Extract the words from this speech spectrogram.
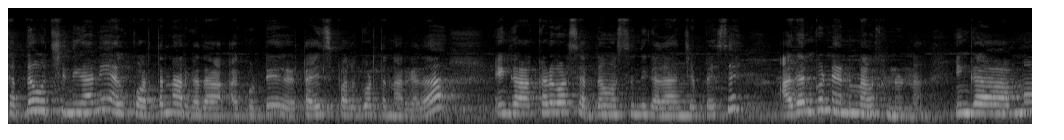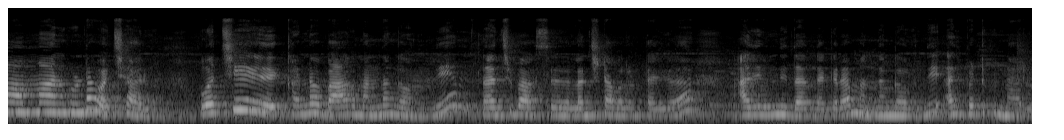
శబ్దం వచ్చింది కానీ అది కొడుతున్నారు కదా అది కొట్టే టైల్స్ పలగొడుతున్నారు కదా. ఇంకా అక్కడ కూడా శబ్దం వస్తుంది కదా అని చెప్పేసి అది నేను మెలకుండా ఉన్నా. ఇంకా అమ్మ అమ్మ అనుకుంటా వచ్చారు. వచ్చి కండ బాగా మందంగా ఉంది. లంచ్ బాక్స్ లంచ్ టవల్ ఉంటాయి కదా అది ఉంది దాని దగ్గర మందంగా ఉంది. అది పెట్టుకున్నారు.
